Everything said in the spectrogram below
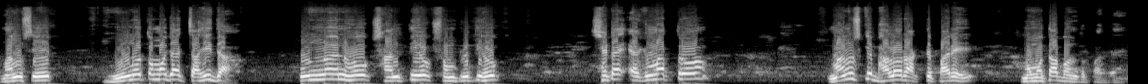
মানুষের ন্যূনতম যা চাহিদা, উন্নয়ন হোক, শান্তি হোক, সম্প্রীতি হোক, সেটা একমাত্র মানুষকে ভালো রাখতে পারে মমতা বন্দ্যোপাধ্যায়।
